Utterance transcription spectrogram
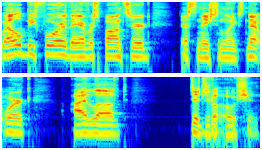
well before they ever sponsored Destination Linux Network. I loved DigitalOcean.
